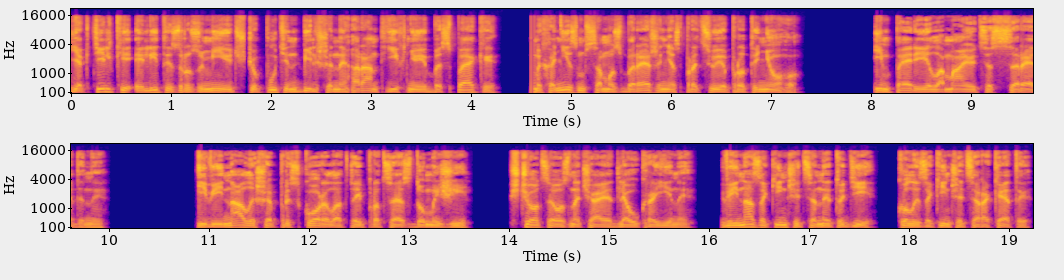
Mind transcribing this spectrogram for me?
Як тільки еліти зрозуміють, що Путін більше не гарант їхньої безпеки, механізм самозбереження спрацює проти нього. Імперії ламаються зсередини. І війна лише прискорила цей процес до межі. Що це означає для України? Війна закінчиться не тоді, коли закінчаться ракети,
